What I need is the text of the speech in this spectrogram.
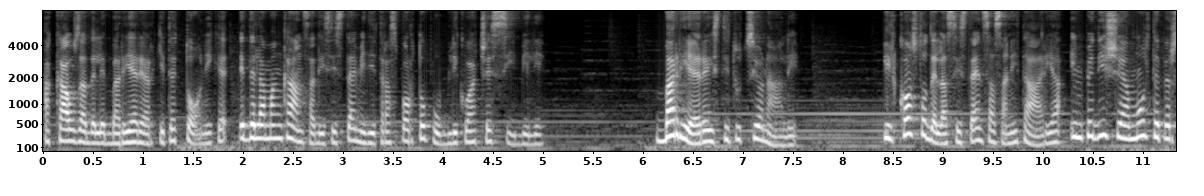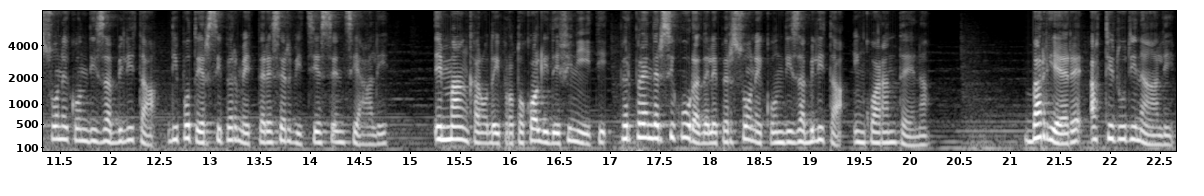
a causa delle barriere architettoniche e della mancanza di sistemi di trasporto pubblico accessibili. Barriere istituzionali. Il costo dell'assistenza sanitaria impedisce a molte persone con disabilità di potersi permettere servizi essenziali e mancano dei protocolli definiti per prendersi cura delle persone con disabilità in quarantena. Barriere attitudinali.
